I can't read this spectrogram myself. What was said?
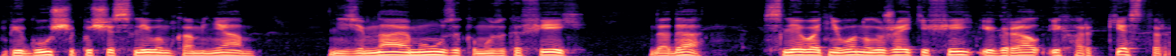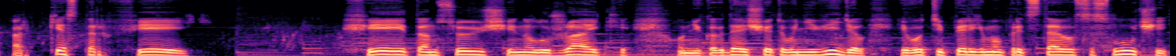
бегущей по счастливым камням. Неземная музыка, музыка фей. Да-да, Слева от него на лужайке фей играл их оркестр, оркестр фей. Феи, танцующие на лужайке. Он никогда еще этого не видел, и вот теперь ему представился случай.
